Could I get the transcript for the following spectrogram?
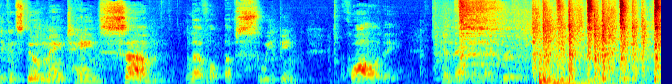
you can still maintain some level of sweeping quality in that in that groove.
